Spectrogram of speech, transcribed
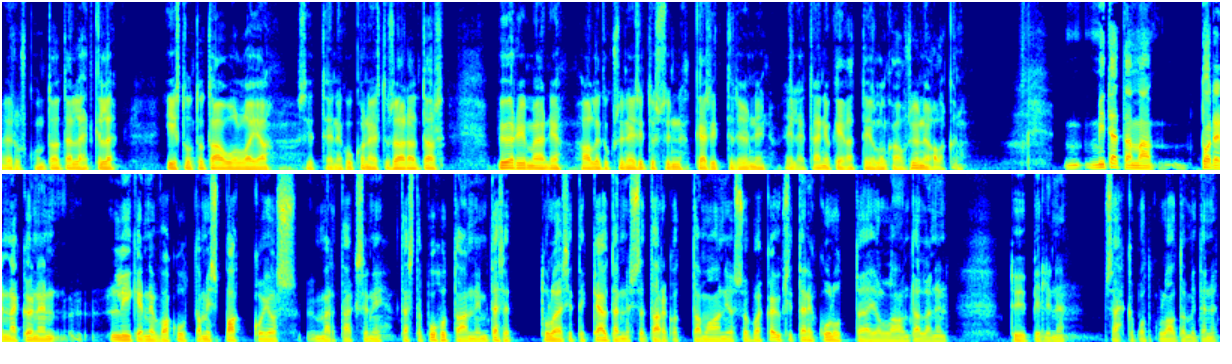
Eduskunta on tällä hetkellä istuntotauolla ja sitten ennen kuin koneisto saadaan taas pyörimään ja hallituksen esitys sinne käsittelyyn, niin eletään jo kevättä, jolloin kausi on alkanut. Mitä tämä todennäköinen liikennevakuuttamispakko, jos ymmärtääkseni tästä puhutaan, niin mitä se tulee sitten käytännössä tarkoittamaan, jos on vaikka yksittäinen kuluttaja, jolla on tällainen tyypillinen sähköpotkulauta, mitä nyt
